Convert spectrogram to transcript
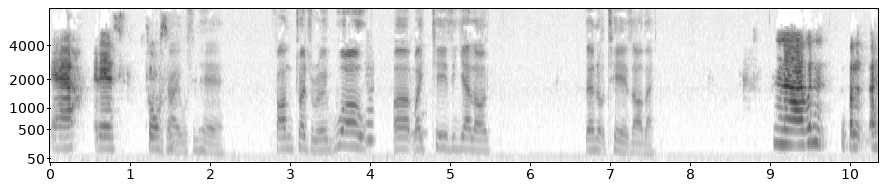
Yeah, it is. It's awesome. Okay, what's in here? Found the treasure room. Whoa! Uh, my tears are yellow. They're not tears, are they? No, I wouldn't. But I,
